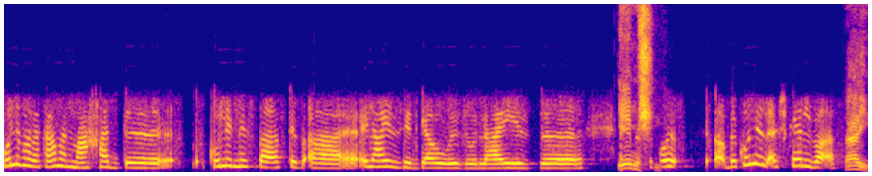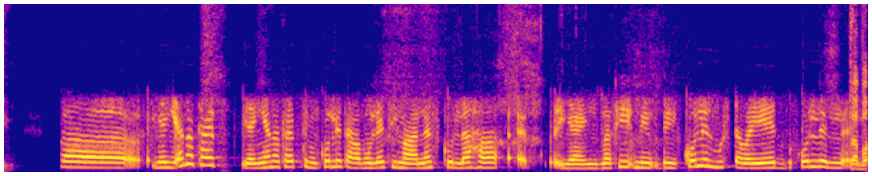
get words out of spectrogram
كل ما بتعامل مع حد كل الناس بقى بتبقى اللي عايز يتجوز واللي عايز يمشي. بكل الأشكال بقى. أيوه. ف يعني أنا تعبت يعني أنا تعبت من كل تعاملاتي مع الناس كلها يعني ما في من- بكل المستويات بكل ال... طب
